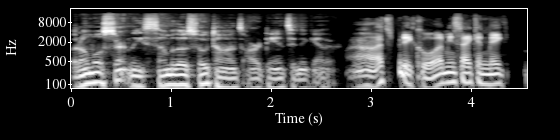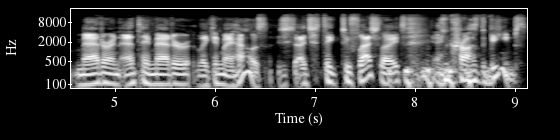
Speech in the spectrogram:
But almost certainly some of those photons are dancing together. Wow, that's pretty cool. That means I can make matter and antimatter like in my house. I just, I just take two flashlights and cross the beams.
